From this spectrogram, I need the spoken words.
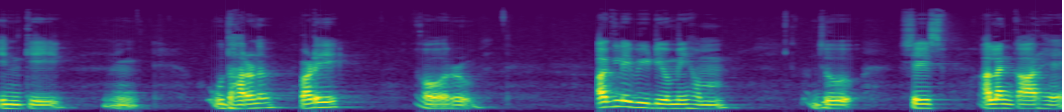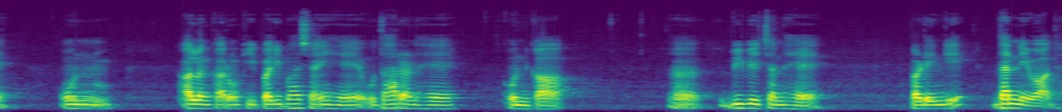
इनके उदाहरण पढ़े और अगले वीडियो में हम जो शेष अलंकार है, उन अलंकारों की परिभाषाएँ हैं, उदाहरण है, उनका विवेचन है, पढ़ेंगे। धन्यवाद।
